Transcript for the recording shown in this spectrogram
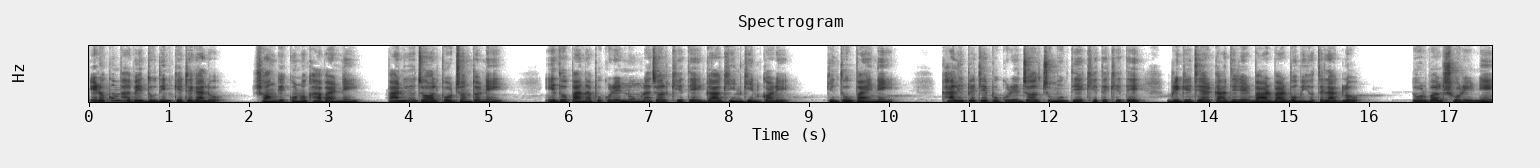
এরকমভাবে দুদিন কেটে গেল। সঙ্গে কোনো খাবার নেই। পানীয় জল পর্যন্ত নেই। এদো পানা পুকুরের নোংরা জল খেতে গা ঘিন ঘিন করে, কিন্তু উপায় নেই। খালি পেটে পুকুরের জল চুমুক দিয়ে খেতে খেতে ব্রিগেডিয়ার কাদিরের বারবার বমি হতে লাগল। দুর্বল শরীর নিয়ে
